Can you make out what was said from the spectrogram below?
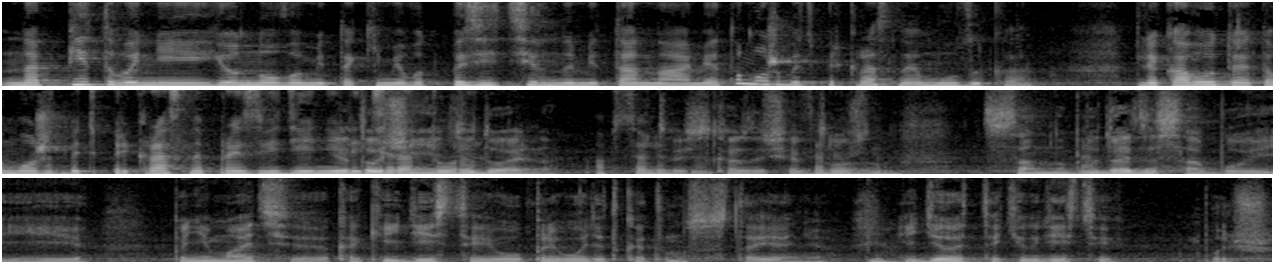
напитывание ее новыми такими вот позитивными тонами. Это может быть прекрасная музыка. Для кого-то это может быть прекрасное произведение это литературы. очень индивидуально. Абсолютно. То есть каждый человек Абсолютно. должен сам наблюдать за собой и понимать, э, какие действия его приводят к этому состоянию. Да. И делать таких действий больше.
